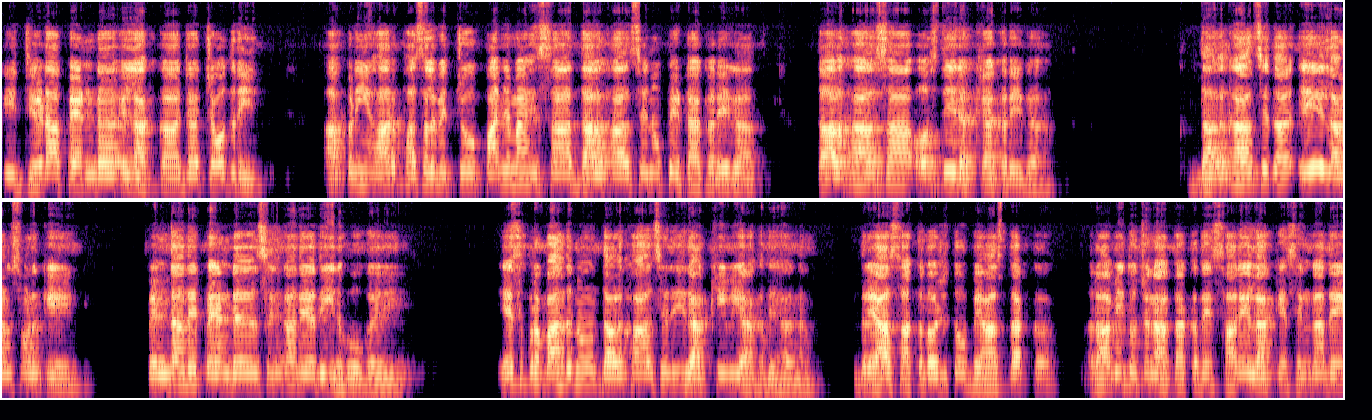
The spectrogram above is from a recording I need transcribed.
ਕਿ ਜਿਹੜਾ ਪਿੰਡ, ਇਲਾਕਾ ਜਾਂ ਚੌਧਰੀ ਆਪਣੀ ਹਰ ਫਸਲ ਵਿੱਚੋਂ ਪੰਜਵਾਂ ਹਿੱਸਾ ਦਲ ਖਾਲਸੇ ਨੂੰ ਭੇਟਾ ਕਰੇਗਾ, ਦਲ ਖਾਲਸਾ ਉਸ ਦੀ ਰੱਖਿਆ ਕਰੇਗਾ। ਦਲ ਖਾਲਸੇ ਦਾ ਇਹ ਐਲਾਨ ਸੁਣ ਕੇ ਪਿੰਡਾਂ ਦੇ ਪਿੰਡ ਸਿੰਘਾਂ ਦੇ ਅਧੀਨ ਹੋ ਗਏ। ਇਸ ਪ੍ਰਬੰਧ ਨੂੰ ਦਲ ਖਾਲਸੇ ਦੀ ਰਾਖੀ ਵੀ ਆਖਦੇ ਹਨ। ਦਰਿਆ ਸਤਲੁਜ ਤੋਂ ਬਿਆਸ ਤੱਕ, ਰਾਵੀ ਤੋਂ ਚਨਾਹ ਤੱਕ ਦੇ ਸਾਰੇ ਇਲਾਕੇ ਸਿੰਘਾਂ ਦੇ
